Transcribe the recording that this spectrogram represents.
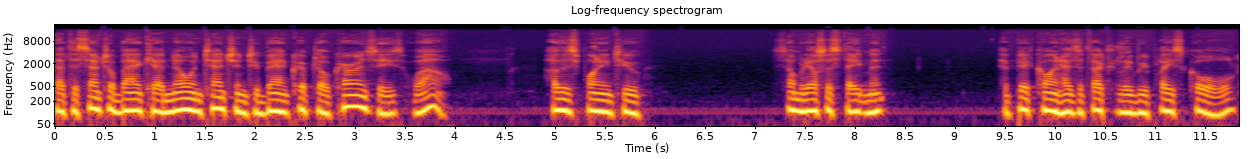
that the central bank had no intention to ban cryptocurrencies. Wow. Others pointing to somebody else's statement that Bitcoin has effectively replaced gold.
